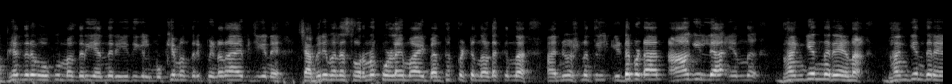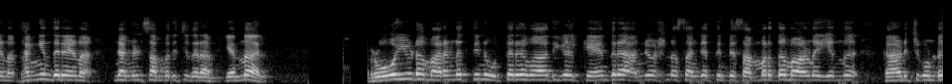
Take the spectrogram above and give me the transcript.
ആഭ്യന്തര വകുപ്പ് മന്ത്രി എന്ന രീതിയിൽ മുഖ്യമന്ത്രി പിണറായി വിജയന് ശബരിമല സ്വർണക്കൊള്ളയുമായി ബന്ധപ്പെട്ട് നടക്കുന്ന അന്വേഷണത്തിൽ ഇടപെടാൻ ആകില്ല എന്ന് ഭംഗ്യന്തരേണ ഭംഗ്യന്തരേണ ഭംഗ്യന്തരേണ ഞങ്ങൾ സമ്മതിച്ചു തരാം. എന്നാൽ റോയിയുടെ മരണത്തിന് ഉത്തരവാദികൾ കേന്ദ്ര അന്വേഷണ സംഘത്തിന്റെ സമ്മർദ്ദമാണ് എന്ന് കാണിച്ചുകൊണ്ട്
